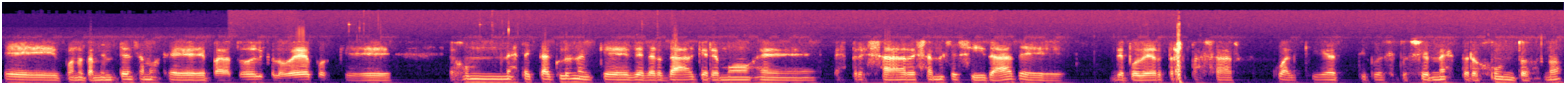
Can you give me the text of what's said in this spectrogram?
Eh, bueno, también pensamos que para todo el que lo ve, porque es un espectáculo en el que de verdad queremos eh, expresar esa necesidad de, de poder traspasar cualquier tipo de situaciones, pero juntos, ¿no?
